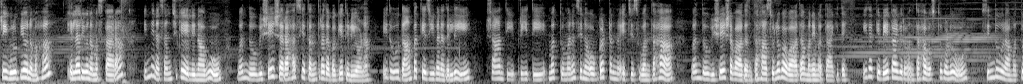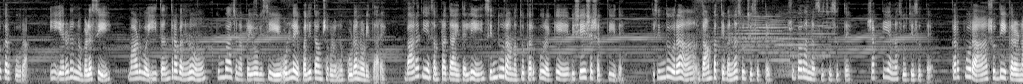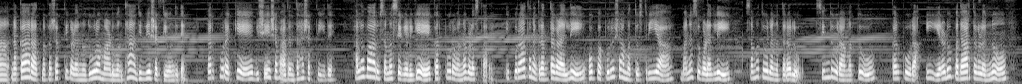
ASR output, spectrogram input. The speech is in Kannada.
ಶ್ರೀ ಗುರುಭ್ಯೋ ನಮಃ. ಎಲ್ಲರಿಗೂ ನಮಸ್ಕಾರ. ಇಂದಿನ ಸಂಚಿಕೆಯಲ್ಲಿ ನಾವು ಒಂದು ವಿಶೇಷ ರಹಸ್ಯ ತಂತ್ರದ ಬಗ್ಗೆ ತಿಳಿಯೋಣ. ಇದು ದಾಂಪತ್ಯ ಜೀವನದಲ್ಲಿ ಶಾಂತಿ, ಪ್ರೀತಿ ಮತ್ತು ಮನಸ್ಸಿನ ಒಗ್ಗಟ್ಟನ್ನು ಹೆಚ್ಚಿಸುವಂತಹ ಒಂದು ವಿಶೇಷವಾದಂತಹ ಸುಲಭವಾದ ಮನೆಮದ್ದಾಗಿದೆ. ಇದಕ್ಕೆ ಬೇಕಾಗಿರುವಂತಹ ವಸ್ತುಗಳು ಸಿಂಧೂರ ಮತ್ತು ಕರ್ಪೂರ. ಈ ಎರಡನ್ನು ಬಳಸಿ ಮಾಡುವ ಈ ತಂತ್ರವನ್ನು ತುಂಬ ಜನ ಪ್ರಯೋಗಿಸಿ ಒಳ್ಳೆಯ ಫಲಿತಾಂಶಗಳನ್ನು ಕೂಡ ನೋಡಿದ್ದಾರೆ. ಭಾರತೀಯ ಸಂಪ್ರದಾಯದಲ್ಲಿ ಸಿಂಧೂರ ಮತ್ತು ಕರ್ಪೂರಕ್ಕೆ ವಿಶೇಷ ಶಕ್ತಿ ಇದೆ. ಸಿಂಧೂರ ದಾಂಪತ್ಯವನ್ನು ಸೂಚಿಸುತ್ತೆ, ಶುಭವನ್ನು ಸೂಚಿಸುತ್ತೆ, ಶಕ್ತಿಯನ್ನು ಸೂಚಿಸುತ್ತೆ. ಕರ್ಪೂರ ಶುದ್ಧೀಕರಣ, ನಕಾರಾತ್ಮಕ ಶಕ್ತಿಗಳನ್ನು ದೂರ ಮಾಡುವಂತಹ ದಿವ್ಯ ಶಕ್ತಿ ಹೊಂದಿದೆ. ಕರ್ಪೂರಕ್ಕೆ ವಿಶೇಷವಾದಂತಹ ಶಕ್ತಿ ಇದೆ. ಹಲವಾರು ಸಮಸ್ಯೆಗಳಿಗೆ ಕರ್ಪೂರವನ್ನು ಬಳಸ್ತಾರೆ. ಈ ಪುರಾತನ ಗ್ರಂಥಗಳಲ್ಲಿ ಒಬ್ಬ ಪುರುಷ ಮತ್ತು ಸ್ತ್ರೀಯ ಮನಸ್ಸುಗಳಲ್ಲಿ ಸಮತೋಲನ ತರಲು ಸಿಂಧೂರ ಮತ್ತು ಕರ್ಪೂರ ಈ ಎರಡೂ ಪದಾರ್ಥಗಳನ್ನು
